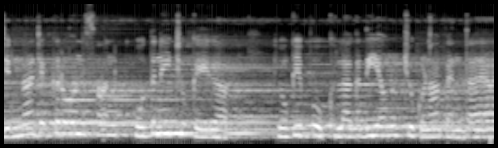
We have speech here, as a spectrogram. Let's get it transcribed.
ਜਿੰਨਾ ਚੱਕਰ ਉਹ ਇਨਸਾਨ ਖੁਦ ਨਹੀਂ ਝੁਕੇਗਾ ਕਿਉਂਕਿ ਭੁੱਖ ਲੱਗਦੀ ਆ, ਉਹਨੂੰ ਝੁਕਣਾ ਪੈਂਦਾ ਆ।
